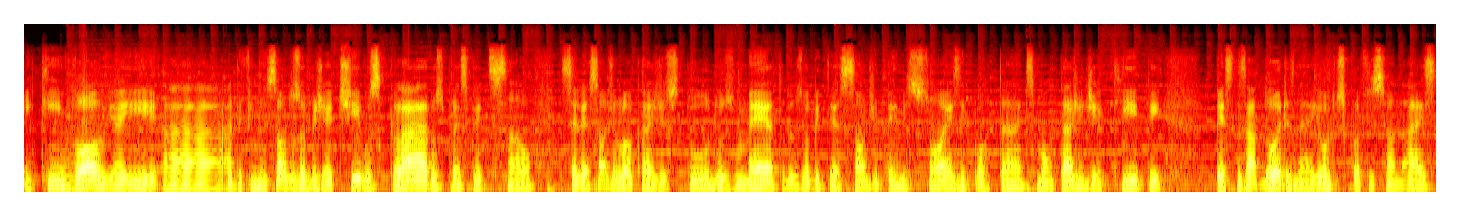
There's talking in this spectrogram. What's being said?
em que envolve aí a, a definição dos objetivos claros para a expedição, seleção de locais de estudos, métodos, obtenção de permissões importantes, montagem de equipe, pesquisadores né, e outros profissionais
